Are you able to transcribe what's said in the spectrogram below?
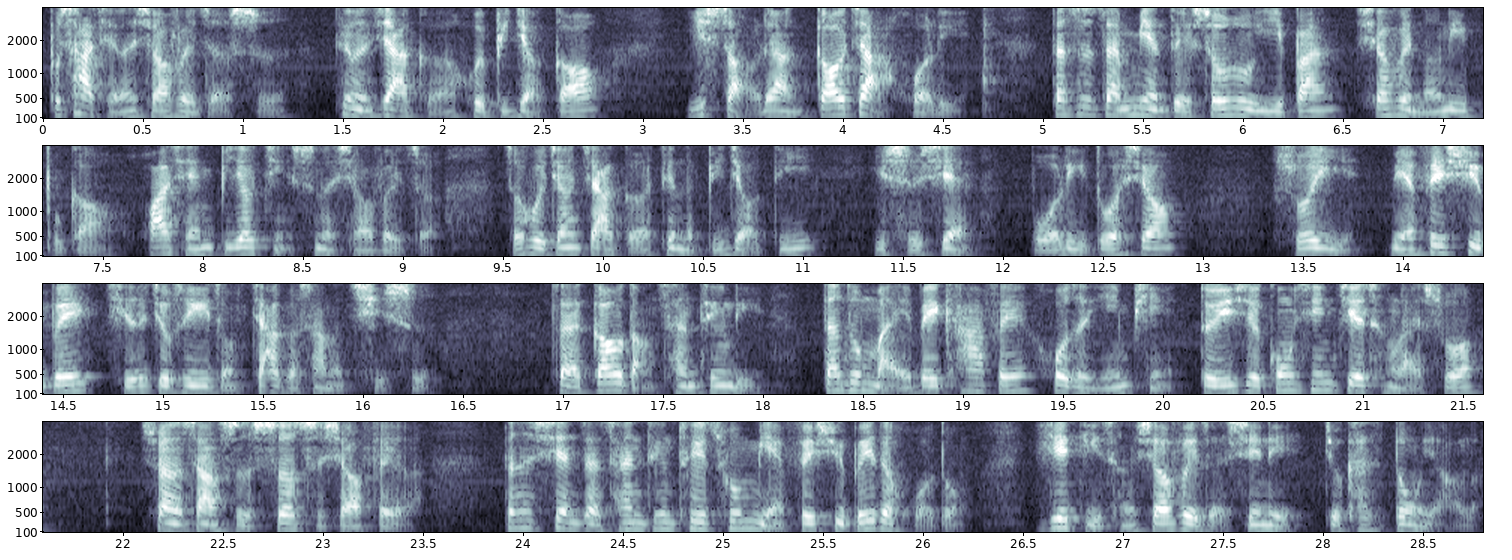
不差钱的消费者时，定的价格会比较高，以少量高价获利；但是在面对收入一般、消费能力不高、花钱比较谨慎的消费者，则会将价格定的比较低，以实现薄利多销。所以，免费续杯其实就是一种价格上的歧视。在高档餐厅里，单独买一杯咖啡或者饮品，对于一些工薪阶层来说，算得上是奢侈消费了。但是现在餐厅推出免费续杯的活动，一些底层消费者心里就开始动摇了。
